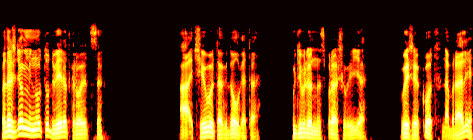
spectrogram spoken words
Подождем минуту, дверь откроется. — А чего так долго-то? — удивленно спрашиваю я. — Вы же код набрали?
